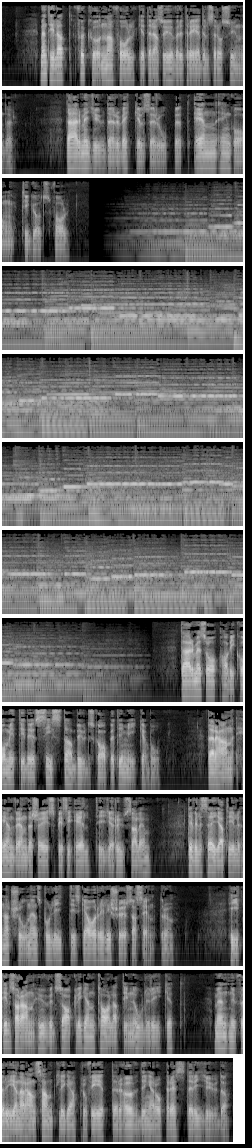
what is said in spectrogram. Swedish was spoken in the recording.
men till att förkunna folket deras överträdelser och synder. Därmed ljuder väckelseropet än en gång till Guds folk. Därmed så har vi kommit till det sista budskapet i Mika bok, där han hänvänder sig speciellt till Jerusalem, det vill säga till nationens politiska och religiösa centrum. Hittills har han huvudsakligen talat till Nordriket, men nu förenar han samtliga profeter, hövdingar och präster i Juda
